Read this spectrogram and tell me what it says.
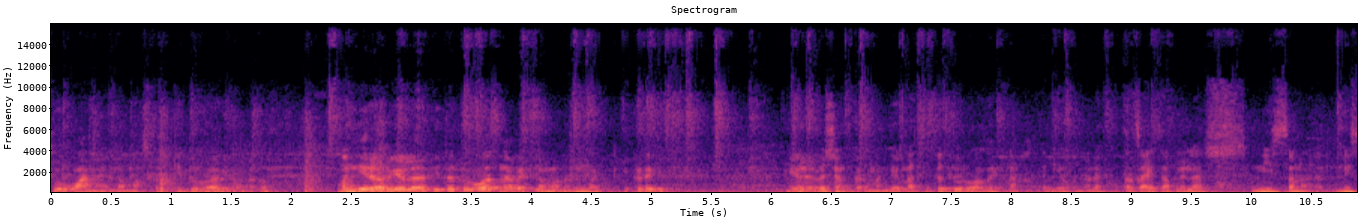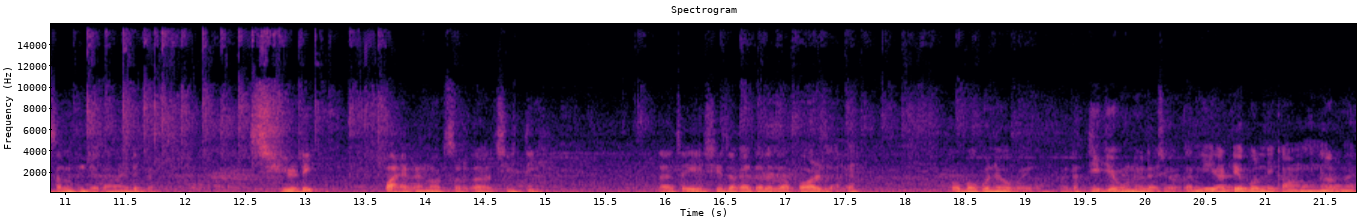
दुर्वा आणायला. मस्त की दुर्वा घेऊन आलो. मंदिरावर गेलो तिथं दुर्वाच नाही भेटला म्हणून मग इकडे गेलेलो शंकर मंदिरला तिथं दुर्वा भेटला. आता घेऊन आला आता जायचं आपल्याला श- निसन आहे निसन म्हणजे काय माहिती का? शिर्डी पायऱ्यांवर चढायची ती त्याच्या एशीचा काहीतरी फॉल्ट झाला आहे तो बघून येऊ पहिला. पहिला ती घेऊन यायला कारण की या टेबलनी काम होणार नाही.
